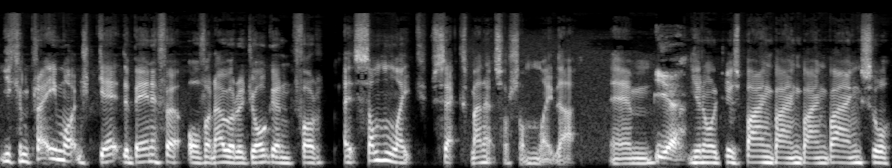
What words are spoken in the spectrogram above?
you can pretty much get the benefit of an hour of jogging for it's something like six minutes or something like that. Um, yeah, you know, just bang, bang, bang, bang. So.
